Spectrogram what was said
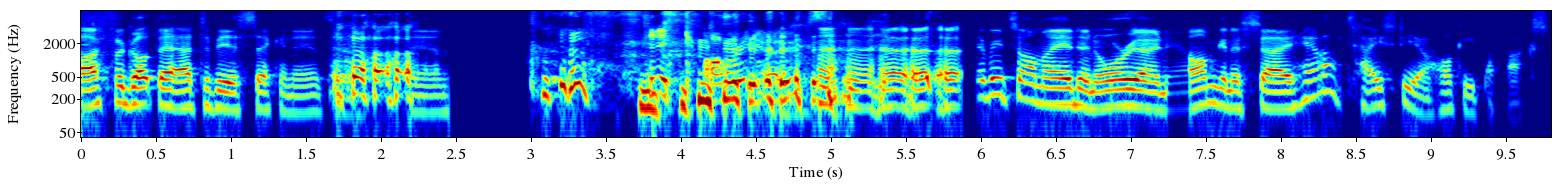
I forgot there had to be a second answer. Damn. Oreos. Every time I eat an Oreo now, I'm going to say, how tasty are hockey pucks?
